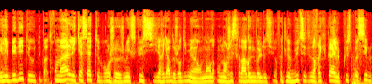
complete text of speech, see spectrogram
Et les BD, t'es pas trop mal. Les cassettes, bon, je, je m'excuse s'ils regardent aujourd'hui, mais on, on enregistrait Dragon Ball dessus. En fait, le but, c'était d'en récupérer le plus possible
